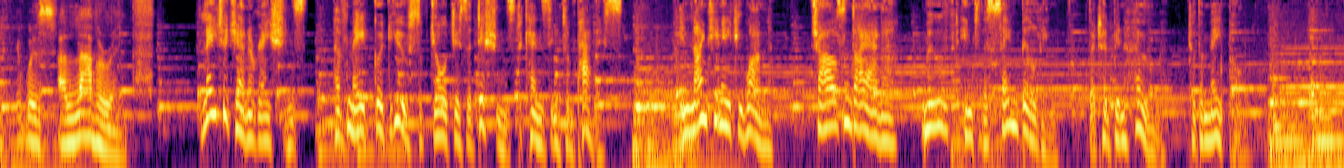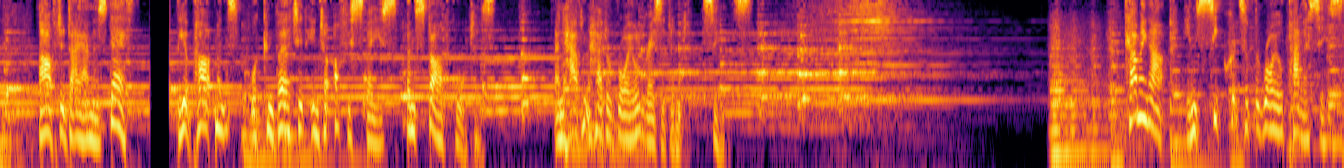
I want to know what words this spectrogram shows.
It was a labyrinth. Later generations have made good use of George's additions to Kensington Palace. In 1981, Charles and Diana moved into the same building that had been home to the Maypole. After Diana's death, the apartments were converted into office space and staff quarters and haven't had a royal resident since. Coming up in Secrets of the Royal Palaces,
